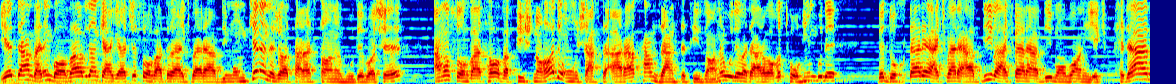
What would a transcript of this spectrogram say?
یه دم بر این باور بودن که اگرچه صحبت های اکبر عبدی ممکنه نجات پرستانه بوده باشه اما صحبت ها و پیشنهاد اون شخص عرب هم زن ستیزانه بوده و در واقع توهین بوده. به دختر اکبر عبدی و اکبر عبدی به عنوان یک پدر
